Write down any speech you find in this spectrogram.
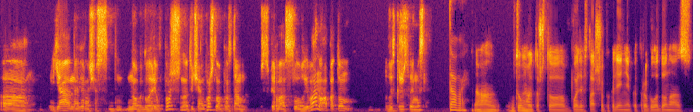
Я, наверное, сейчас много говорил в прошлом, отвечая на прошлый вопрос, дам сперва слово Ивану, а потом выскажу свои мысли. Давай. А, думаю, то, что более старшее поколение, которое было до нас,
